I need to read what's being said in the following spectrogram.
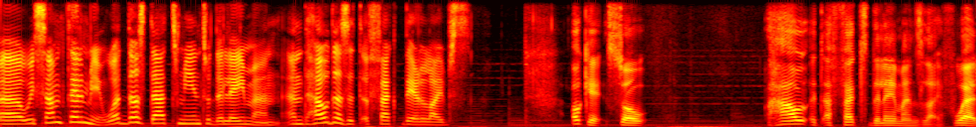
Uh, Wissam, tell me, what does that mean to the layman and how does it affect their lives? Okay, so how it affects the layman's life? Well,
